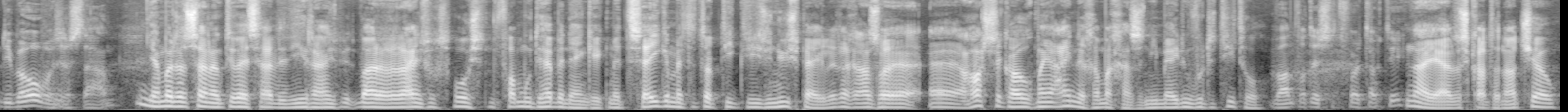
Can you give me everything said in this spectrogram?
die boven ze staan. Ja, maar dat zijn ook de wedstrijden die Rijnsburg, waar Rijnsburg van moet hebben, denk ik. Met, zeker met de tactiek die ze nu spelen. Daar gaan ze hartstikke hoog mee eindigen, maar gaan ze niet meedoen voor de titel. Want wat is het voor tactiek? Nou ja, dat is Catenaccio.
